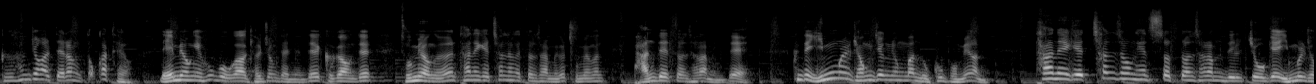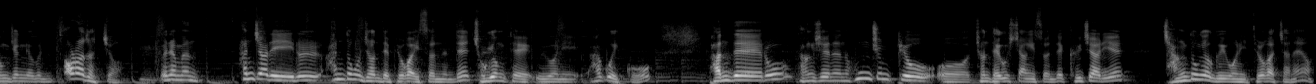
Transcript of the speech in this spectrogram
그 선정할 때랑 똑같아요. 네 명의 후보가 결정됐는데 그 가운데 두 명은 탄핵에 찬성했던 사람이고 두 명은 반대했던 사람인데 근데 인물 경쟁력만 놓고 보면 탄핵에 찬성했었던 사람들 쪽의 인물 경쟁력은 좀 떨어졌죠. 왜냐하면 한 자리를 한동훈 전 대표가 있었는데 조경태 의원이 하고 있고 반대로 당시에는 홍준표 어, 전 대구시장이 있었는데 그 자리에 장동혁 의원이 들어갔잖아요.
